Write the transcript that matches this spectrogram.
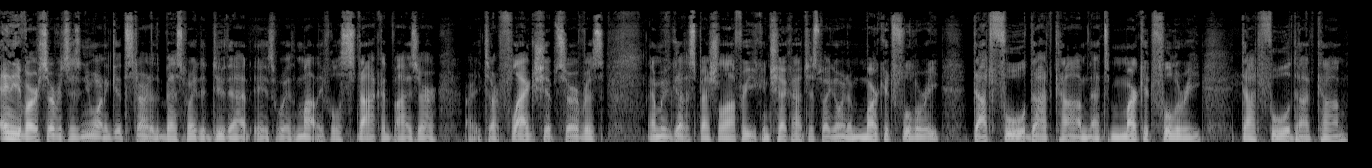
any of our services and you want to get started, the best way to do that is with Motley Fool Stock Advisor. It's our flagship service, and we've got a special offer you can check out just by going to marketfoolery.fool.com. That's marketfoolery.fool.com.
